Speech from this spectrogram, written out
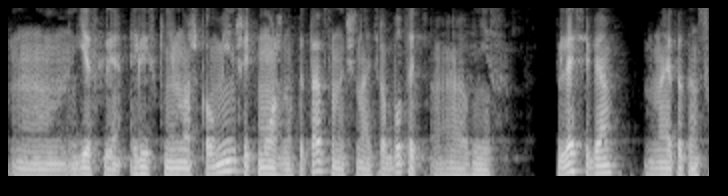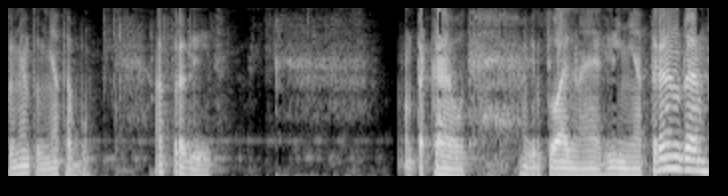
если риски немножко уменьшить, можно пытаться начинать работать э, вниз. Для себя на этот инструмент у меня табу. Австралиец. Вот такая вот виртуальная линия тренда.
